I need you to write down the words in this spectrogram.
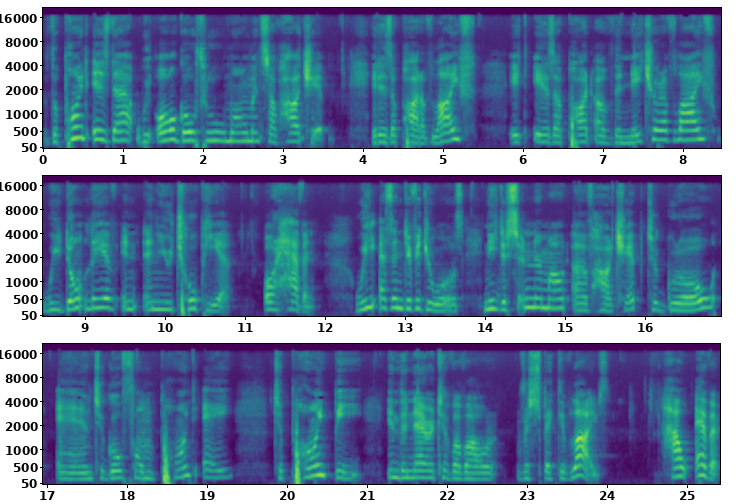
The point is that we all go through moments of hardship. It is a part of life. It is a part of the nature of life. We don't live in an utopia or heaven. We as individuals need a certain amount of hardship to grow and to go from point A to point B in the narrative of our respective lives. However,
